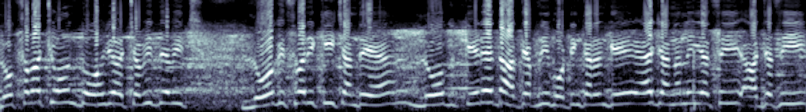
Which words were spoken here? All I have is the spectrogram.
ਲੋਕ ਸਭਾ ਚੋਣ 2024 ਦੇ ਵਿੱਚ ਲੋਕ ਇਸ ਵਾਰੀ ਕੀ ਚਾਹੁੰਦੇ ਆ? ਲੋਕ ਕਿਹੜੇ ਆਧਾਰ ਤੇ ਆਪਣੀ VOTING ਕਰਨਗੇ? ਇਹ ਜਾਣਨ ਲਈ ਅਸੀਂ, ਅੱਜ ਅਸੀਂ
